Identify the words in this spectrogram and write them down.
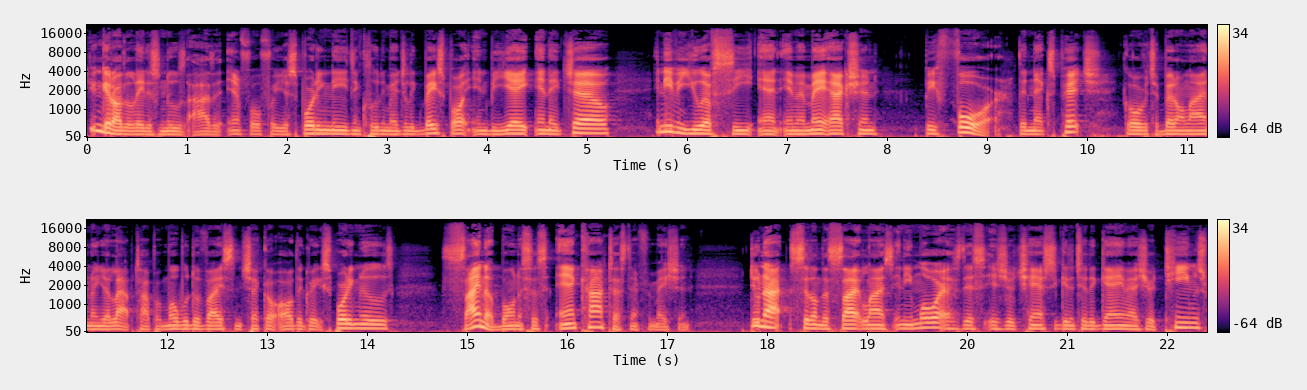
You can get all the latest news, odds, and info for your sporting needs, including Major League Baseball, NBA, NHL, and even UFC and MMA action. Before the next pitch, go over to BetOnline on your laptop or mobile device and check out all the great sporting news, sign up bonuses, and contest information. Do not sit on the sidelines anymore, as this is your chance to get into the game as your teams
